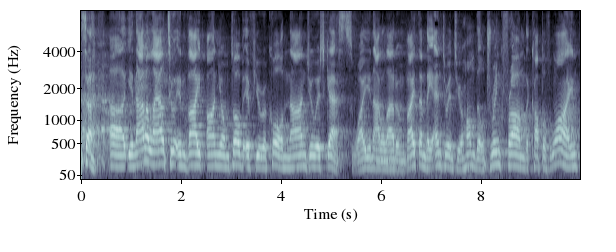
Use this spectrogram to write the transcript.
so, uh, you're not allowed to invite on Yom Tov, if you recall, non Jewish guests. Why are you not allowed to invite them? They enter into your home, they'll drink from the cup of wine,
